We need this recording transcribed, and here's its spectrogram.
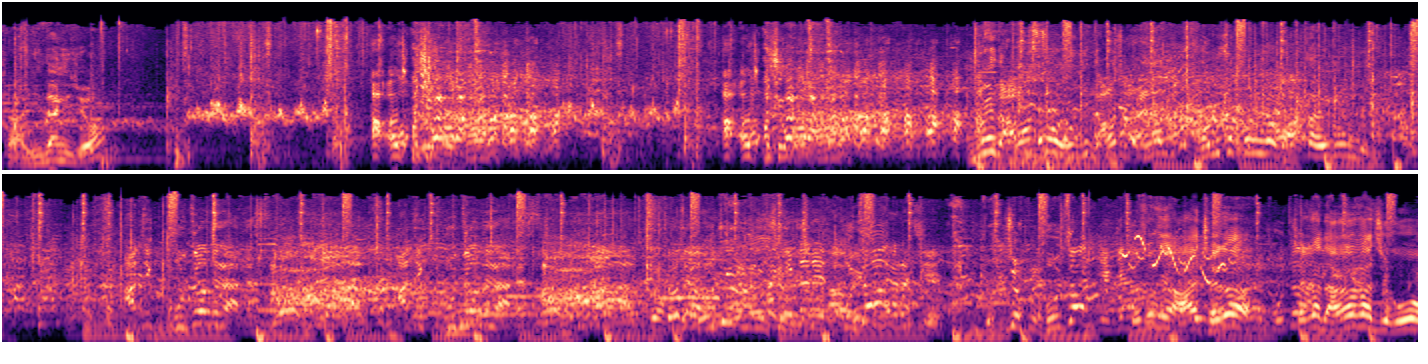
자 2단이죠. 왜 나왔어? 여기 나오지 말라니까 머리 섞는다고 아까 얘기했는데. 아직 도전을 안 했어. 도전. 도전 얘기하고. 죄송해요. 아 제가 제가 나가가지고.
